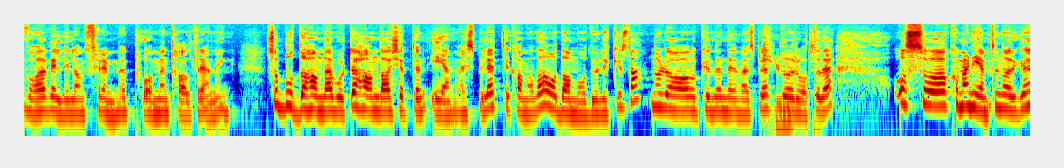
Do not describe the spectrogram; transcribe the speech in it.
var veldig langt fremme på mental trening. Så bodde han der borte. Han da kjøpte en enveisbillett til Canada, og da må du lykkes, da. Når du har kun en enveisbillett. Du har råd til det. Og så kommer han hjem til Norge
